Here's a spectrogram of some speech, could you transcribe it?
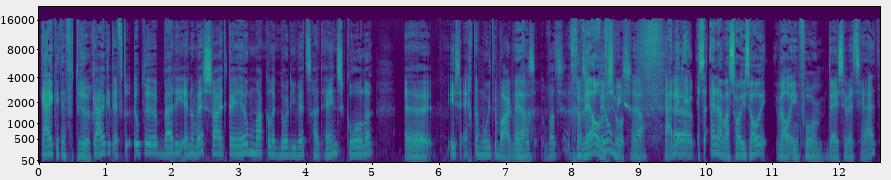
kijk het even terug. Kijk het even terug. op de bij die NOS-site kan je heel makkelijk door die wedstrijd heen scrollen. Eh, is echt de moeite waard. Want Ja. was, was, Geweldig shot. Ja. Ja, en, Eh, en- en hij was sowieso wel in vorm, deze wedstrijd.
